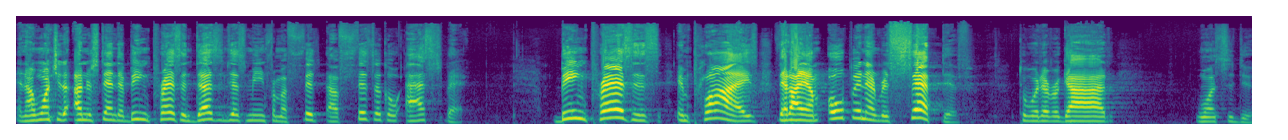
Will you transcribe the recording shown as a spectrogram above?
And I want you to understand that being present doesn't just mean from a, a physical aspect. Being present implies that I am open and receptive to whatever God wants to do.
